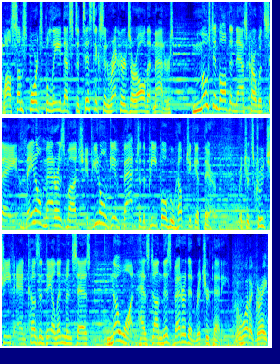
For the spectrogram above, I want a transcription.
While some sports believe that statistics and records are all that matters, most involved in NASCAR would say they don't matter as much if you don't give back to the people who helped you get there. Richard's crew chief and cousin Dale Inman says no one has done this better than Richard Petty. What a great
